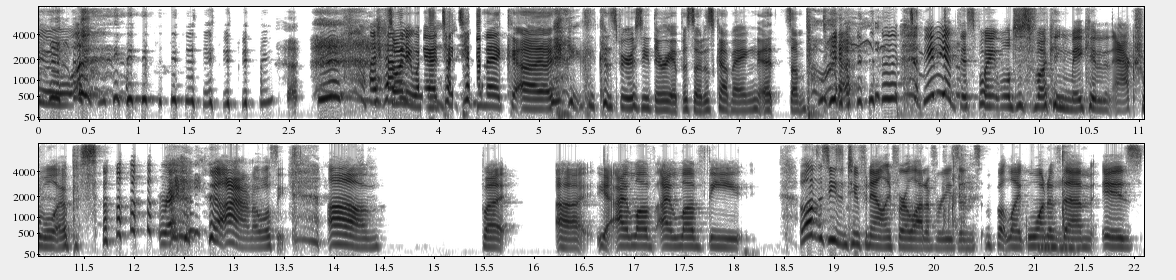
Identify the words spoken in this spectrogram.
you. So anyway, a Titanic uh, conspiracy theory episode is coming at some point. yeah. Maybe at this point we'll just fucking make it an actual episode. right. I don't know. We'll see. Um, but uh, yeah, I love I love the I love the season two finale for a lot of reasons. But like one of Mhm. them is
